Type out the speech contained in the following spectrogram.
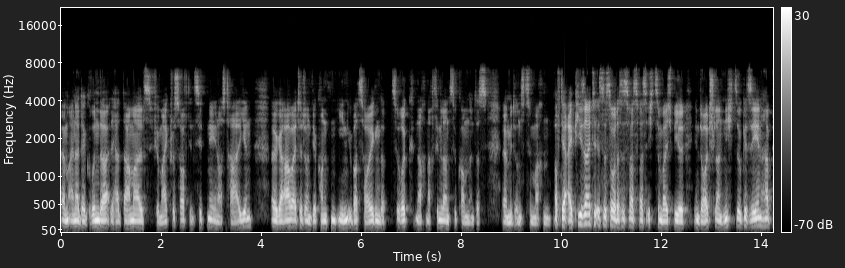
ähm, einer der Gründer, der hat damals für Microsoft in Sydney in Australien äh, gearbeitet und wir konnten ihn überzeugen, zurück nach, nach Finnland zu kommen und das äh, mit uns zu machen. Auf der IP-Seite ist es so, das ist was, was ich zum Beispiel in Deutschland nicht so gesehen habe,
